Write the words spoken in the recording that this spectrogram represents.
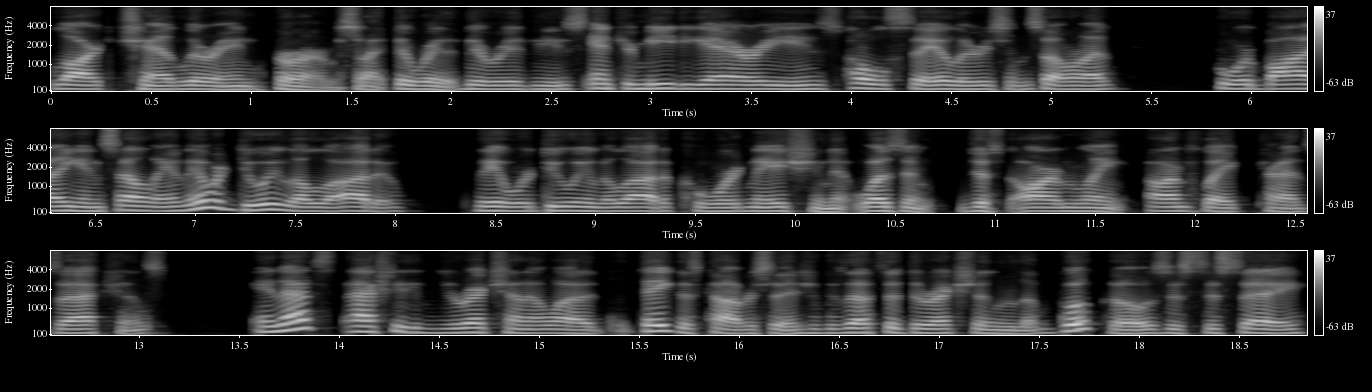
large Chandlerian firms. Like there were there were these intermediaries, wholesalers, and so on, who were buying and selling, and they were doing a lot of they were doing a lot of coordination. It wasn't just arm length, arm's length transactions. And that's actually the direction I want to take this conversation because that's the direction the book goes is to say,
